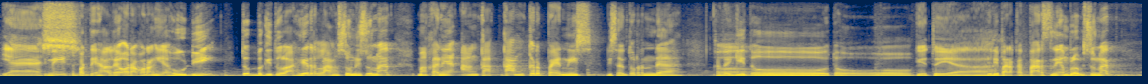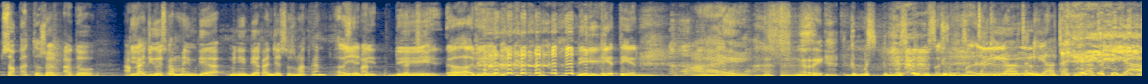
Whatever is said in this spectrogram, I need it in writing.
Yes. Ini seperti halnya orang-orang Yahudi itu begitu lahir langsung disunat. Makanya angka kanker penis di sana tuh rendah. Kayak Oh. gitu. Tuh. Gitu ya. Jadi para ketars nih yang belum sunat sok atuh. So, atuh. Aka Dia- juga sekarang menyedia- menyediakan jasa sunat kan? Oh iya di Sunat di, gaji. oh, di, di digigitin. Ay, ngeri. Gemes, gemes, gemes, gemes. Cekial, cekial, cekial, cekial.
